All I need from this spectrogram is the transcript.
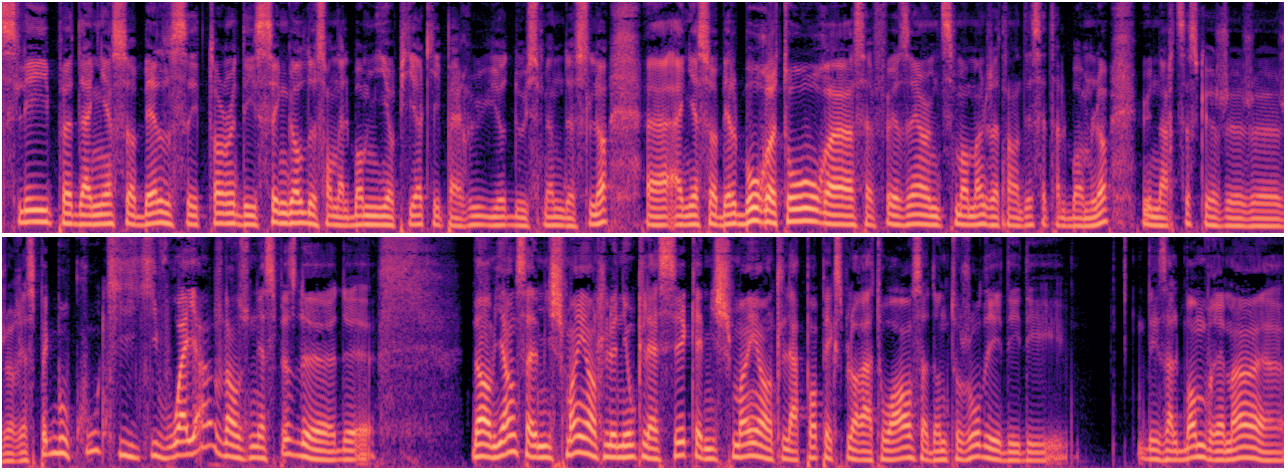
Sleep d'Agnès Sobel, c'est un des singles de son album Myopia qui est paru il y a deux semaines de cela. Euh, Agnès Sobel, beau retour, euh, ça faisait un petit moment que j'attendais cet album-là. Une artiste que je, je, je respecte beaucoup, qui, qui voyage dans une espèce de... de d'ambiance à mi-chemin entre le néoclassique, à mi-chemin entre la pop exploratoire. Ça donne toujours des, des, des, des albums vraiment euh,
